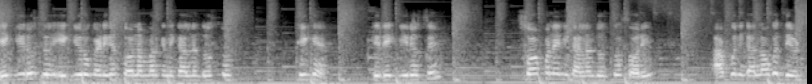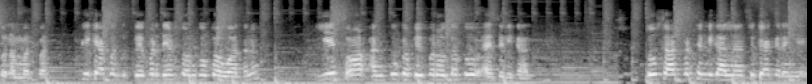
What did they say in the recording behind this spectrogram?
एक ज़ीरो से एक ज़ीरो कटेगा सौ नंबर के निकालना दोस्तों। ठीक है? फिर एक ज़ीरो से सौ पर नहीं निकालना दोस्तों सॉरी आपको निकालना होगा डेढ़ सौ नंबर पर। ठीक है, आपका पेपर डेढ़ सौ अंकों का हुआ था ना? ये सौ अंकों का पेपर होता तो ऐसे निकाल। तो साठ परसेंट निकालना है तो क्या करेंगे?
